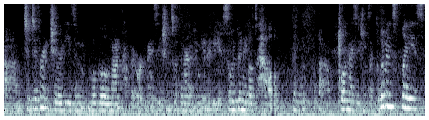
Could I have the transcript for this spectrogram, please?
um, to different charities and local nonprofit organizations within our community. So we've been able to help um, organizations like the Women's Place,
